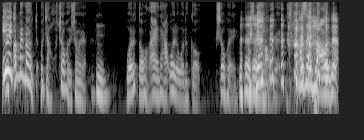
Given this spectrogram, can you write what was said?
因为啊，没有没有，我讲收回收回。嗯，我的狗很爱他，为了我的狗收回，他是个好人。他是好的，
